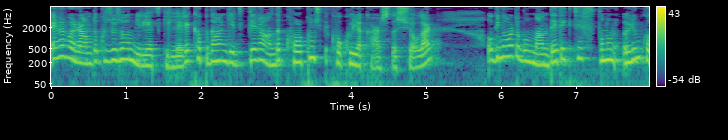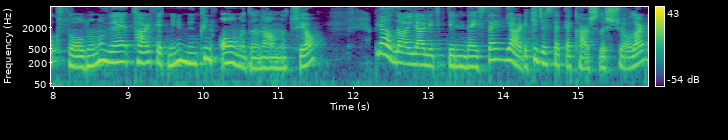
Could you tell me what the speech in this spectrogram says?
Eve varan 911 yetkilileri kapıdan girdikleri anda korkunç bir kokuyla karşılaşıyorlar. O gün orada bulunan dedektif bunun ölüm kokusu olduğunu ve tarif etmenin mümkün olmadığını anlatıyor. Biraz daha ilerlediklerinde ise yerdeki cesetle karşılaşıyorlar.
